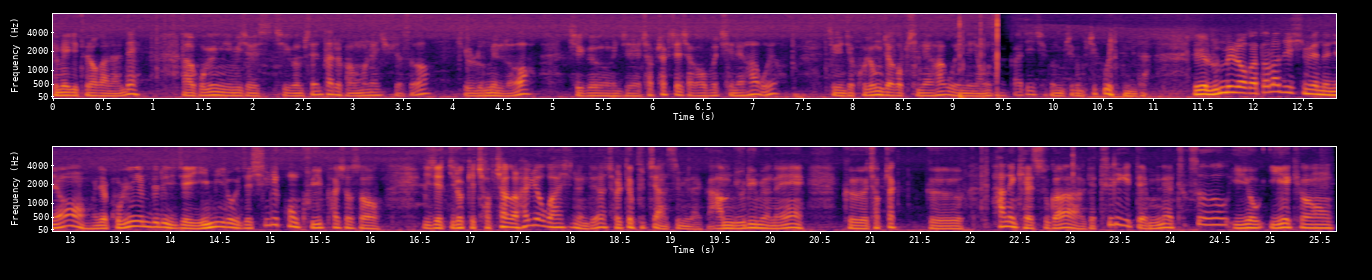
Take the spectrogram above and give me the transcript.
금액이 들어가는데 아, 고객님이 저희 지금 센터를 방문해 주셔서 지금 루밀러 지금 이제 접착제 작업을 진행하고요. 지금 이제 고정 작업 진행하고 있는 영상까지 지금 지금 찍고 있습니다. 이게 루밀러가 떨어지시면은요, 이제 고객님들이 이제 임의로 이제 실리콘 구입하셔서 이제 이렇게 접착을 하려고 하시는데요, 절대 붙지 않습니다. 그러니까 암 유리면에 그 접착 그 하는 개수가 틀리기 때문에 특수 이역, 이액 형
